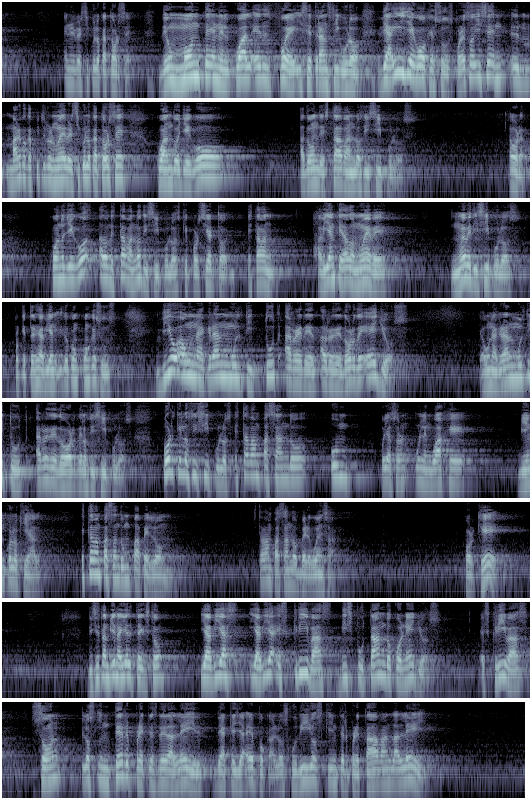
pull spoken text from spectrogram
en el versículo 14, de un monte en el cual él fue y se transfiguró. De ahí llegó Jesús. Por eso dice en el Marco capítulo 9, versículo 14, cuando llegó a donde estaban los discípulos. Ahora, cuando llegó a donde estaban los discípulos, que por cierto estaban, habían quedado nueve, nueve discípulos, porque tres habían ido con, con Jesús, vio a una gran multitud alrededor de ellos, a una gran multitud alrededor de los discípulos, porque los discípulos estaban pasando un, voy a usar un lenguaje bien coloquial, estaban pasando un papelón. Estaban pasando vergüenza. ¿Por qué? Dice también ahí el texto, y había, y había escribas disputando con ellos. Escribas son los intérpretes de la ley de aquella época, los judíos que interpretaban la ley.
